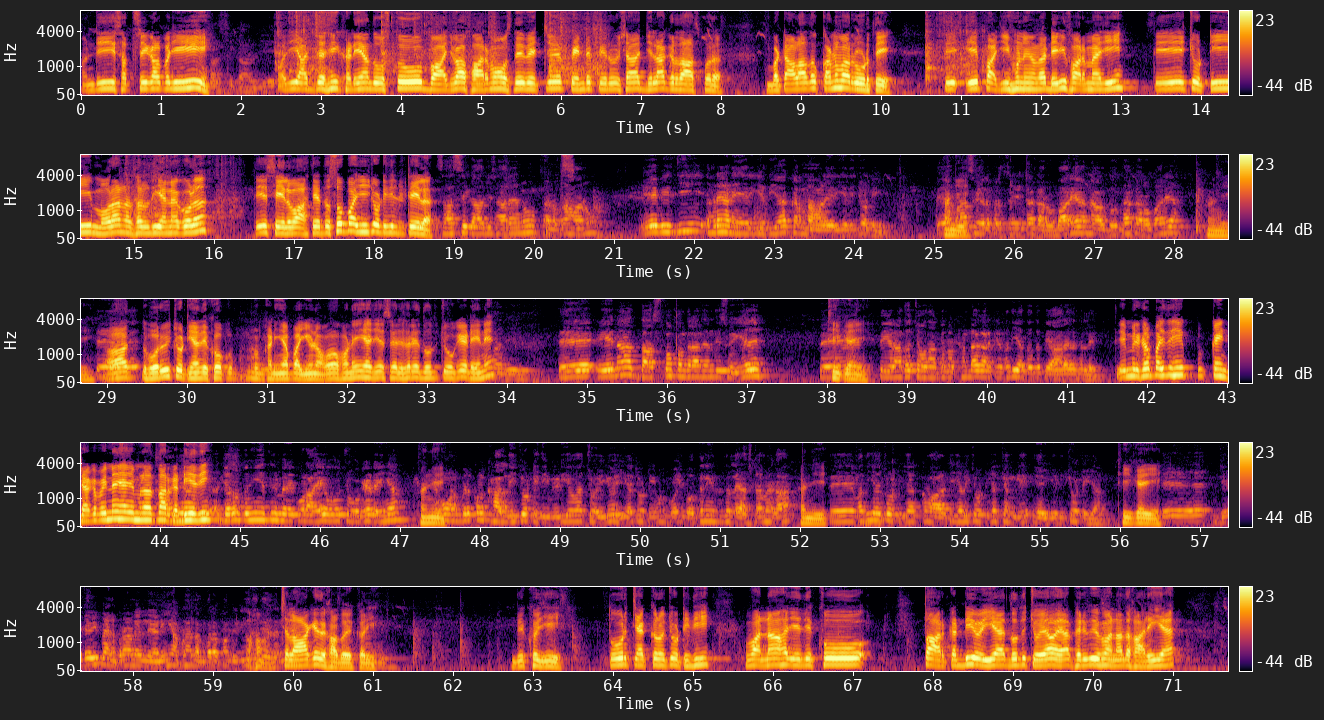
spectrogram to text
ਹਾਂਜੀ, ਸਤਿ ਸ੍ਰੀ ਅਕਾਲ ਭਾਜੀ। ਸਤਿ ਸ਼੍ਰੀ ਅਕਾਲ ਜੀ ਭਾਜੀ, ਅੱਜ ਅਸੀਂ ਖੜੇ ਆਂ ਦੋਸਤੋ ਬਾਜਵਾ ਫਾਰਮ ਹਾਊਸ ਦੇ ਵਿੱਚ ਪਿੰਡ ਪੇਰੋਸ਼ਾ, ਜ਼ਿਲ੍ਹਾ ਗੁਰਦਾਸਪੁਰ, ਬਟਾਲਾ ਤੋਂ ਕਨਵਰ ਰੋਡ ਤੇ। ਤੇ ਇਹ ਭਾਜੀ ਹੁਣਿਆਂ ਦਾ ਡੇਰੀ ਫਾਰਮ ਹੈ ਜੀ। ਤੇ ਝੋਟੀ ਮੋਹਰਾ ਨਸਲ ਦੀ ਇਹਨਾਂ ਕੋਲ। ਤੇ ਸੇਲ ਵਾਸਤੇ ਦੱਸੋ ਭਾਜੀ ਝੋਟੀ ਦੀ ਡਿਟੇਲ। ਸਤਿ ਸ਼੍ਰੀ ਅਕਾਲ ਜੀ ਸਾਰਿਆਂ ਨੂੰ, ਭੈਣ ਭਰਾਵਾਂ ਨੂੰ। ਇਹ ਵੀਰ ਜੀ ਹਰਿਆਣੇ ਏਰੀਏ ਦੀ ਆ, ਕਰਨਾਲ ਏਰੀਏ ਦੀ ਝੋਟੀ। ਤੇ ਆਪਣਾ ਸੇਲ ਪਰਚੇਜ ਦਾ ਕਾਰੋਬਾਰ ਆ ਨਾਲ ਦੁੱਧ ਦਾ ਕਾਰੋਬਾਰ ਆ। ਹਾਂਜੀ। ਆ ਹੋਰ ਵੀ ਝੋਟੀਆਂ ਦੇਖੋ ਕ- ਖਣੀਆਂ ਭਾਜੀ ਹੁਣਾਂ ਕੋਲ ਹੁਣੇ ਹੀ ਹਜੇ ਸਵੇਰੇ ਸਵੇਰੇ ਦੁੱਧ ਚੋ ਕੇ ਹਟੇ ਨੇ। ਹਾਂਜੀ। ਤੇ ਇਹ ਨਾ 10 ਤੋਂ 15 ਦਿਨ ਦੀ ਸੂਈ ਹੈ ਜੀ। ਤੇ ਠੀਕ ਹੈ ਜੀ। 13 ਤੋਂ 14 ਕਿਲੋ ਠੰਡਾ ਕਰਕੇ ਵਧੀਆ ਦੁੱਧ ਤਿਆਰ ਹੈ ਇਹਦੇ ਥੱਲੇ। ਤੇ ਮੇਰੇ ਖਿਆਲ ਭਾਜੀ ਤੁਸੀਂ ਘੰਟਾ ਕੁ ਪਹਿਲਾਂ ਹੀ ਹਜੇ ਮੈਨੂੰ ਧਾਰ ਕੱਢੀ ਇਹਦੀ ਜਦੋਂ ਤੁਸੀਂ ਇੱਥੇ ਮੇਰੇ ਕੋਲ ਆਏ ਉਦੋਂ ਚੋ ਕੇ ਡਈ ਆ ਹਾਂਜੀ। ਹੁਣ ਬਿਲਕੁਲ ਖਾਲੀ ਝੋਟੀ ਦੀ ਵੀਡੀਓ ਆ ਚੋਈ ਹੋਈ ਆ ਝੋਟੀ ਹੁਣ ਕੋਈ ਦੁੱਧ ਨਹੀਂ ਇਹਦੇ ਥੱਲੇ ਇਸ ਟਾਈਮ ਹੈਗਾ। ਹਾਂਜੀ। ਤੇ ਵਧੀਆ ਝੋਟੀ ਆ ਕੁਆਲਿਟੀ ਵਾਲੀ ਝੋਟੀ ਆ ਚੰਗੇ ਏਰੀਏ ਦੀ ਝੋਟੀ ਆ। ਠੀਕ ਹੈ ਜੀ। ਤੇ ਜਿਹੜੇ ਵੀ ਭੈਣ ਭਰਾ ਨੇ ਲੈਣੀ ਆ ਆਪਣਾ ਨੰਬਰ ਆਪਾਂ ਵੀਡੀਓ ਦੇ ਹਾਂ ਦਿੰਦੇ ਚਲਾ ਕੇ ਦਿਖਾ ਦਿਓ ਇੱਕ ਵਾਰੀ। ਦੇਖੋ ਜੀ ਤੋਰ ਚੈੱਕ ਕਰੋ ਝੋਟੀ ਦੀ। ਹਵਾਨਾ ਹਜੇ ਦੇਖੋ ਧਾਰ ਕੱਢੀ ਹੋਈ ਹੈ ਦੁੱਧ ਚੋਇਆ ਹੋਇਆ ਫਿਰ ਵੀ ਹਵਾਨਾ ਦਿਖਾ ਰਹੀ ਹੈ।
